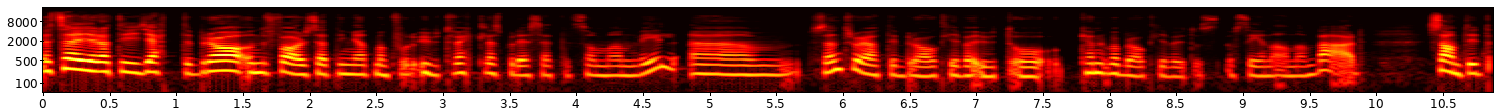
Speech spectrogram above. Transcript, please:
Jag säger att det är jättebra under förutsättning att man får utvecklas på det sättet som man vill. Um, sen tror jag att det är bra att kliva ut och kan vara bra att kliva ut och, och se en annan värld. Samtidigt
